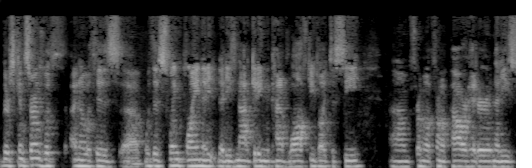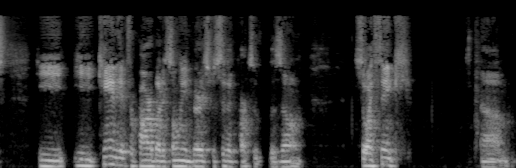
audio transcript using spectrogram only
there's concerns with I know with his uh, with his swing plane that, he, that he's not getting the kind of loft you'd like to see um, from a from a power hitter, and that he's he he can hit for power, but it's only in very specific parts of the zone. So I think um,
